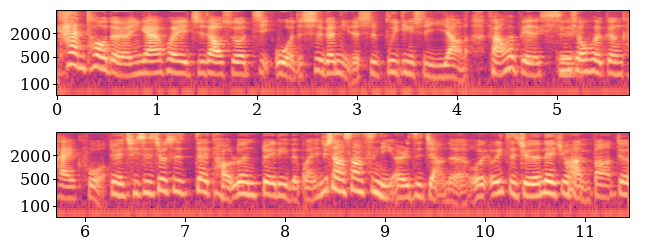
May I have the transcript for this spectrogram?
看透的人应该会知道说，记我的事跟你的事不一定是一样的，反而会别的心胸会更开阔。对，其实就是在讨论对立的关系。就像上次你儿子讲的，我我一直觉得那句话很棒。就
